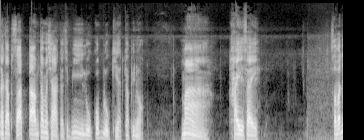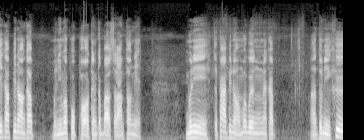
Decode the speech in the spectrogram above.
นะครับสัตว์ตามธรรมชาติก็จะมีลูกกบลูกเขียดครับพี่น้องมาไข่ใส่ สวัสดีครับพี่น้องครับมื้อนี้มาพบพอกันกับบ่าวสลามทองเน็ตมื้อนี้จะพาพี่น้องมาเบิ่งนะครับอ่าตัวนี้คือ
